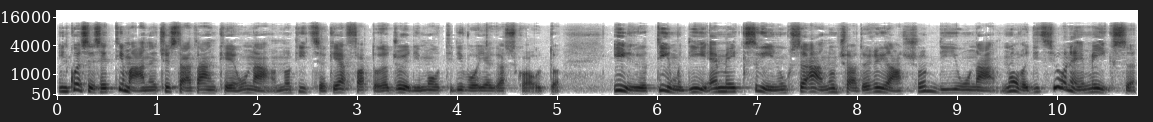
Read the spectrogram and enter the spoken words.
In queste settimane c'è stata anche una notizia che ha fatto la gioia di molti di voi all'ascolto. Il team di MX Linux ha annunciato il rilascio di una nuova edizione MX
